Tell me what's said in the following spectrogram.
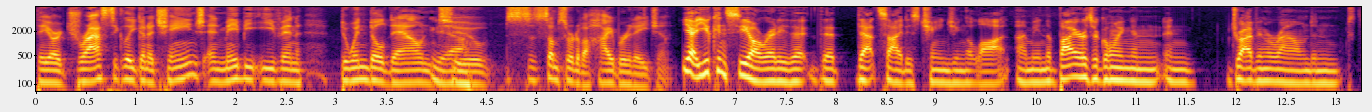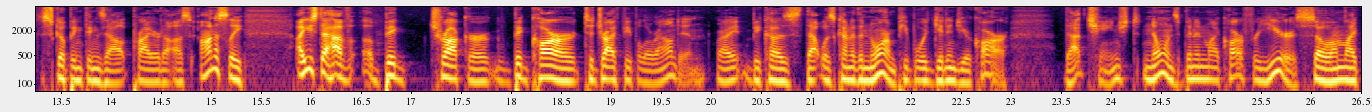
they are drastically going to change and maybe even dwindle down Yeah. to s- some sort of a hybrid agent. Yeah, you can see already that that that side is changing a lot. I mean, the buyers are going and and driving around and scoping things out prior to us. Honestly, I used to have a big truck or big car to drive people around in, right? Because that was kind of the norm. People would get into your car. That changed. No one's been in my car for years. So I'm like,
